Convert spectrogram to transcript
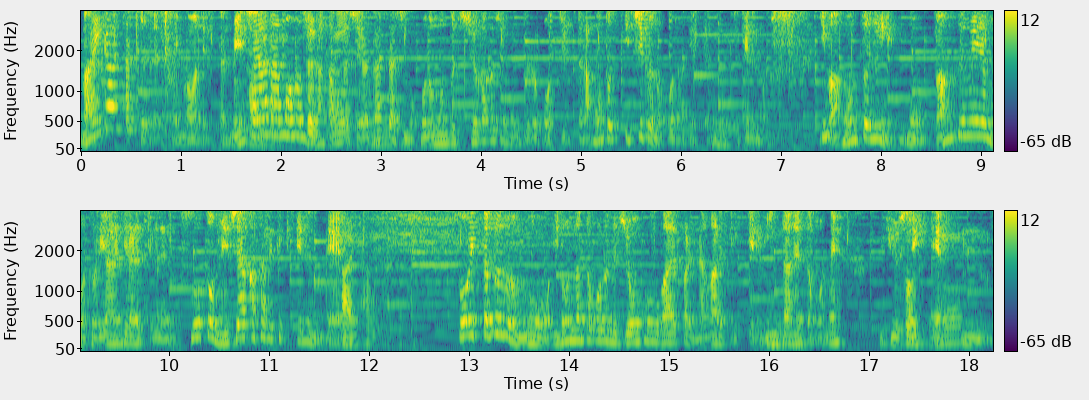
マイナーだったじゃないですか今まで言ったらメジャーなものじゃなかったし、はいね。私たちも子供の時中学受験する子って言ったら本当一部の子だけってやるんですけれど、今本当にもう番組でも取り上げられてる相当メジャー化されてきてるんで、はいはいはい。そういった部分もいろんなところで情報がやっぱり流れていってる、インターネットもね、普及してきて、ね。うん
